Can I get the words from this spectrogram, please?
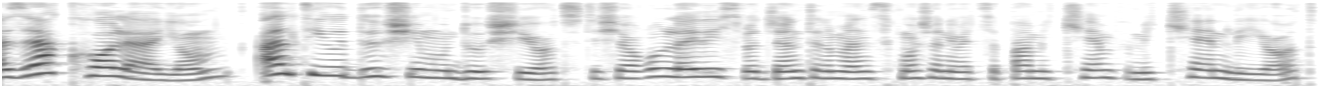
אז זה הכל להיום. אל תהיו דושים ודושיות. תישארו ladies ו gentlemens כמו שאני מצפה מכם ומכן להיות.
